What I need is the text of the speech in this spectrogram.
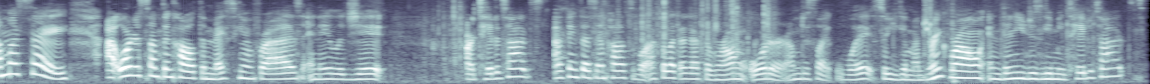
I must say, I ordered something called the Mexican fries and they legit are tater tots. I think that's impossible. I feel like I got the wrong order. I'm just like, what? So you get my drink wrong and then you just give me tater tots?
